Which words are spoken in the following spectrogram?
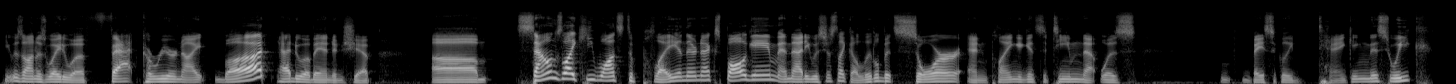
He was on his way to a fat career night, but had to abandon ship. Um, sounds like he wants to play in their next ball game, and that he was just like a little bit sore and playing against a team that was basically tanking this week.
